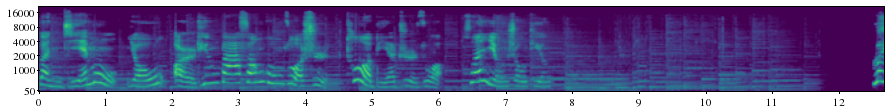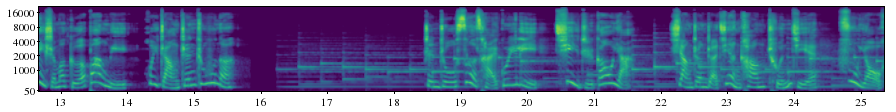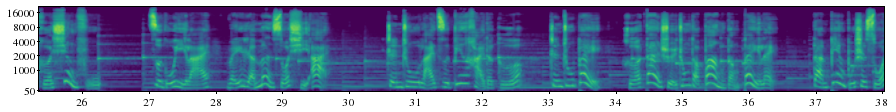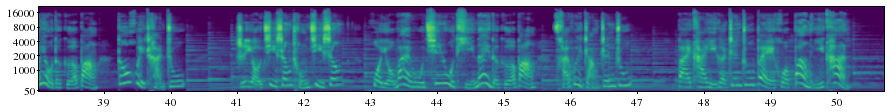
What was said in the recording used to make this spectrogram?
本节目由耳听八方工作室特别制作，欢迎收听。为什么蛤蚌里会长珍珠呢？珍珠色彩瑰丽，气质高雅，象征着健康、纯洁、富有和幸福。自古以来为人们所喜爱。珍珠来自滨海的蛤、珍珠贝和淡水中的蚌等贝类，但并不是所有的蛤蚌都会产珠，只有寄生虫寄生或有外物侵入体内的蛤蚌才会长珍珠。掰开一个珍珠贝或蚌一看，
